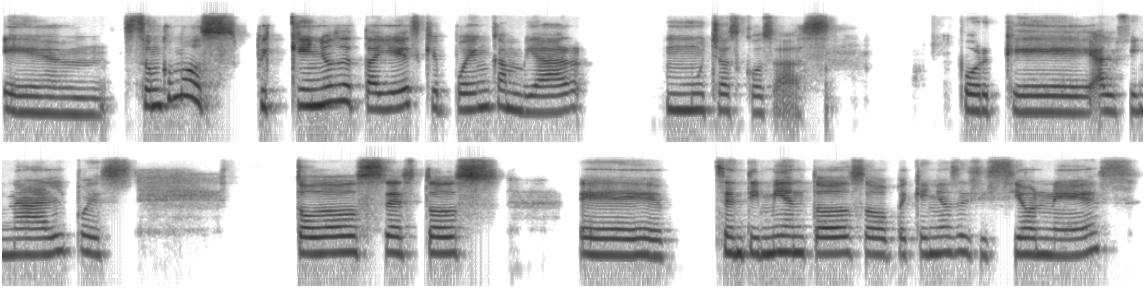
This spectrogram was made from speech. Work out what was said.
em, son como pequeños detalles que pueden cambiar muchas cosas, porque al final, pues, todos estos... Eh, sentimientos o pequeñas decisiones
